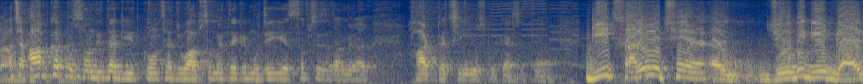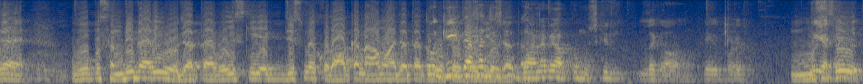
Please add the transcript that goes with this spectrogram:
अच्छा आपका पसंदीदा गीत कौन सा जो आप समझते हैं कि मुझे ये सबसे ज़्यादा मेरा हार्ट टचिंग उसको कह सकते हैं गीत सारे ही अच्छे हैं। जो भी गीत गाए जाए वो पसंदीदा ही हो जाता है। वो इसलिए जिसमें खुदा का नाम आ जाता है तो, तो गीत ऐसा जिसको गाने में आपको मुश्किल लगा हो कि बड़े मुश्किल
